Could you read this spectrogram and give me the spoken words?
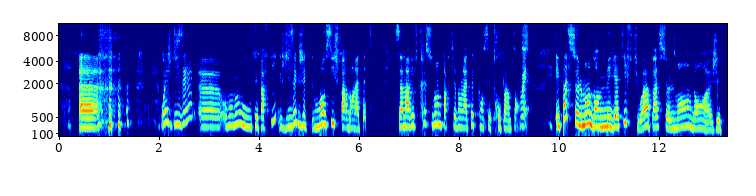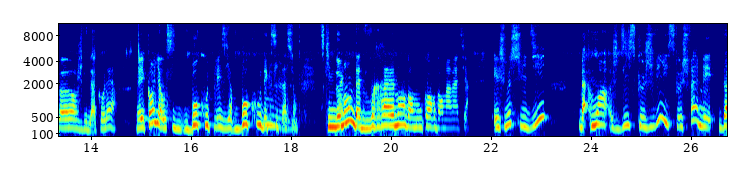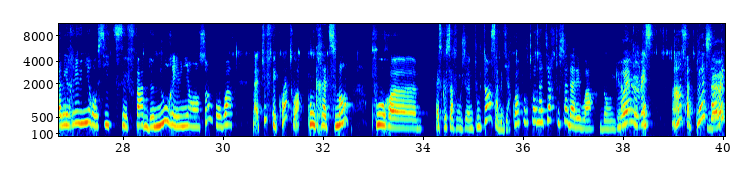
Euh, ouais, je disais, euh, au moment où tu es parti, je disais que moi aussi, je pars dans la tête. Ça m'arrive très souvent de partir dans la tête quand c'est trop intense. Ouais. Et pas seulement dans le négatif, tu vois, pas seulement dans euh, j'ai peur, je vis de la colère, mais quand il y a aussi beaucoup de plaisir, beaucoup d'excitation. Ce qui me Ouais. demande d'être vraiment dans mon corps, dans ma matière. Et je me suis dit, bah, moi, je dis ce que je vis, ce que je fais, mais d'aller réunir aussi ces femmes, de nous réunir ensemble pour voir, bah, tu fais quoi, toi, concrètement, pour. euh, Est-ce que ça fonctionne tout le temps? Ça veut dire quoi pour toi, matière, tout ça, d'aller voir? Donc, euh, Ouais, ouais, hein, ça te plaît, ça? Bah ouais,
